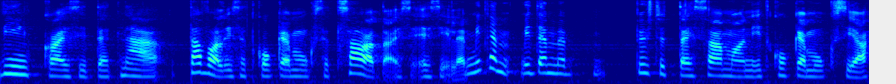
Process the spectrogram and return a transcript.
vinkkaisit, että nämä tavalliset kokemukset saataisiin esille? Miten, miten me pystyttäisiin saamaan niitä kokemuksia,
